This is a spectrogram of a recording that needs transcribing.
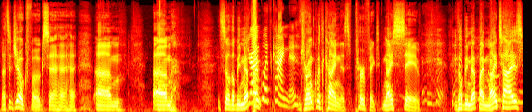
That's a joke, folks. um, um, so they'll be met Drunk by. with kindness. Drunk with kindness. Perfect. Nice save. They'll be met by Mai Tais,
